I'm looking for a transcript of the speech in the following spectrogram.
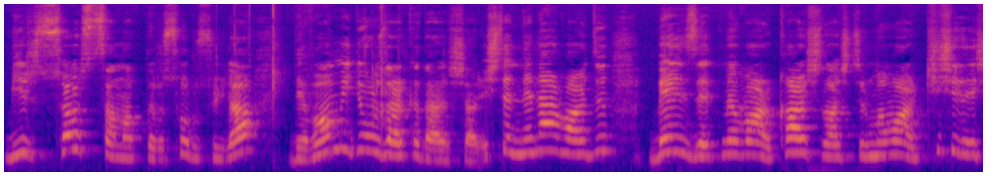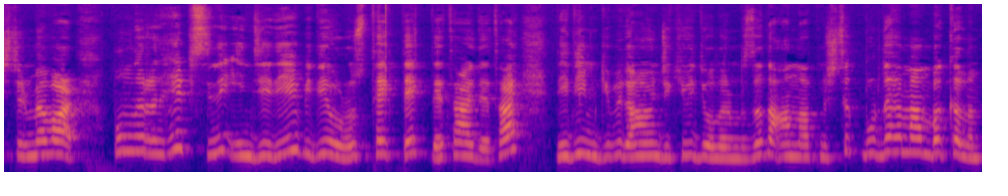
bir söz sanatları sorusuyla devam ediyoruz arkadaşlar. İşte neler vardı? Benzetme var, karşılaştırma var, kişileştirme var. Bunların hepsini inceleyebiliyoruz. Tek tek detay detay. Dediğim gibi daha önceki videolarımızda da anlatmıştık. Burada hemen bakalım.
